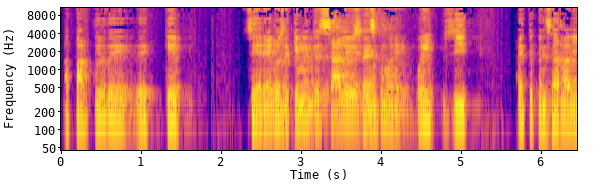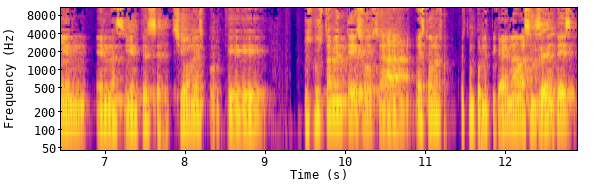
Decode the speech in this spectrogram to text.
a partir de qué cerebros, de qué mente sale, es como de, güey, pues sí, hay que pensarla bien en las siguientes elecciones porque, pues justamente eso, o sea, esto no es cuestión política, ¿eh? nada más simplemente es,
